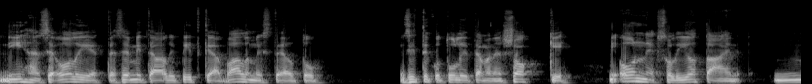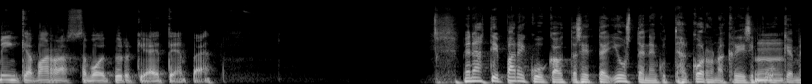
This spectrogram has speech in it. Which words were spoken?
niinhän se oli, että se mitä oli pitkään valmisteltu – ja sitten kun tuli tämmöinen shokki, niin onneksi oli jotain, minkä varassa voi pyrkiä eteenpäin. Me nähtiin pari kuukautta sitten just ennen kuin tämä koronakriisi mm. puhkemi.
